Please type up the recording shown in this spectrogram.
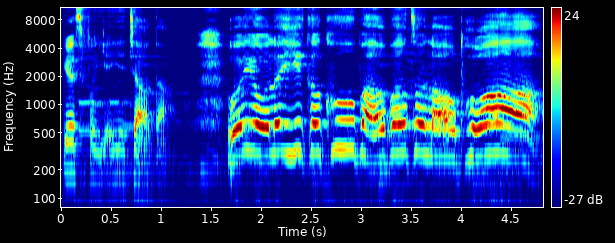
约瑟夫爷爷叫道：“我有了一个哭宝宝做老婆。”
